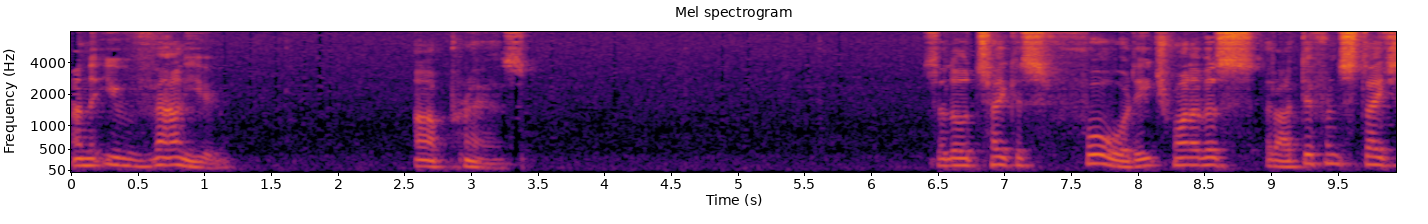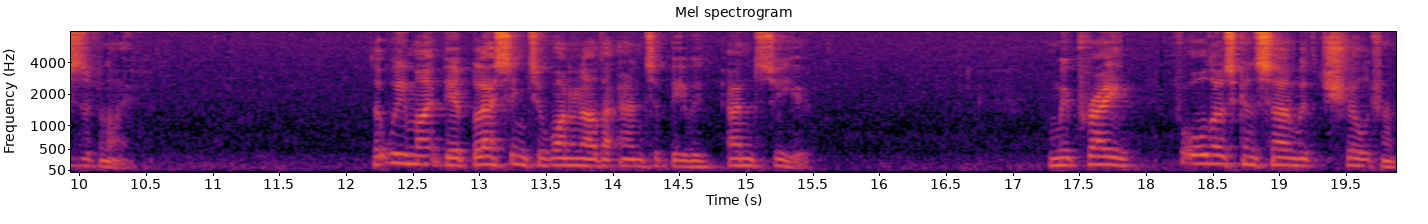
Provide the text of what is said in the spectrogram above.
and that you value our prayers. So, Lord, take us forward, each one of us at our different stages of life, that we might be a blessing to one another and to be with and to you. And we pray for all those concerned with children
